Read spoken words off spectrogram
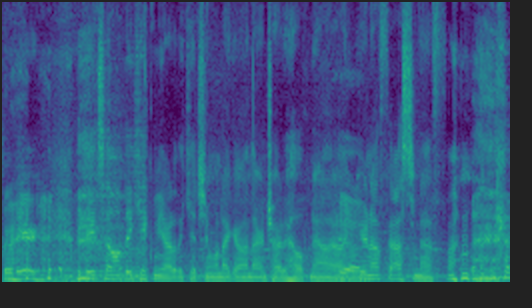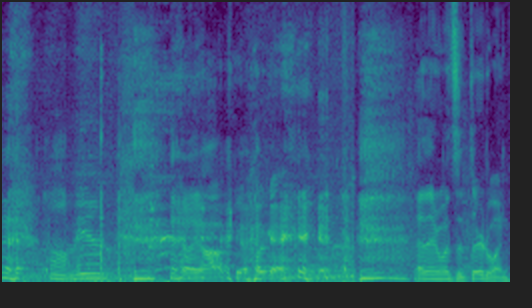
They tell they kick me out of the kitchen when I go in there and try to help now. They're Yeah. like, "You're not fast enough." I'm like, oh man. Oh, yeah. Okay. And then what's the third one?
